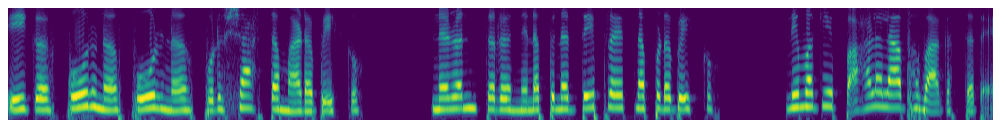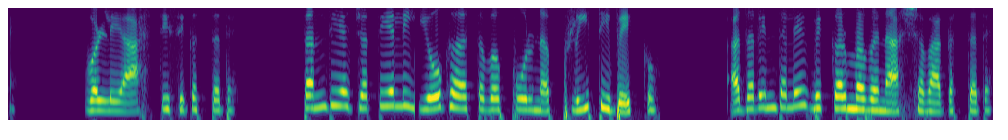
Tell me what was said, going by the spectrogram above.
ಈಗ ಪೂರ್ಣ ಪೂರ್ಣ ಪುರುಷಾರ್ಥ ಮಾಡಬೇಕು. ನಿರಂತರ ನೆನಪಿನದ್ದೇ ಪ್ರಯತ್ನ ಪಡಬೇಕು. ನಿಮಗೆ ಬಹಳ ಲಾಭವಾಗುತ್ತದೆ. ಒಳ್ಳೆಯ ಆಸ್ತಿ ಸಿಗುತ್ತದೆ. ತಂದೆಯ ಜೊತೆಯಲ್ಲಿ ಯೋಗ ಅಥವಾ ಪೂರ್ಣ ಪ್ರೀತಿ ಬೇಕು. ಅದರಿಂದಲೇ ವಿಕರ್ಮ ನಾಶವಾಗುತ್ತದೆ.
